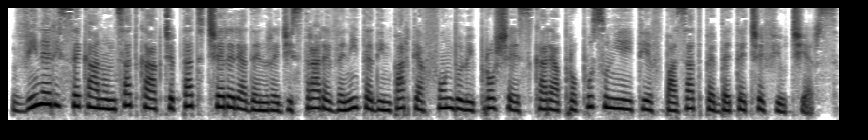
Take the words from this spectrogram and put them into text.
Vineri SEC a anunțat că a acceptat cererea de înregistrare venită din partea fondului Proșes care a propus un ETF bazat pe BTC Futures.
